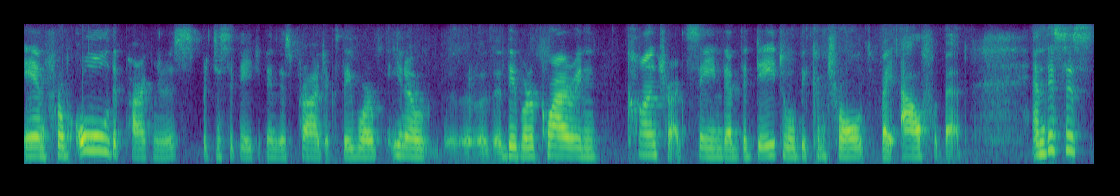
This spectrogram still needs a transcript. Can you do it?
and from all the partners participated in this project they were you know they were requiring contracts saying that the data will be controlled by alphabet and this is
